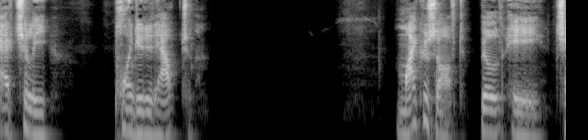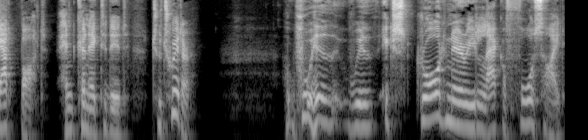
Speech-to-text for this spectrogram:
actually pointed it out to them. Microsoft built a chatbot and connected it to Twitter. with, with extraordinary lack of foresight,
